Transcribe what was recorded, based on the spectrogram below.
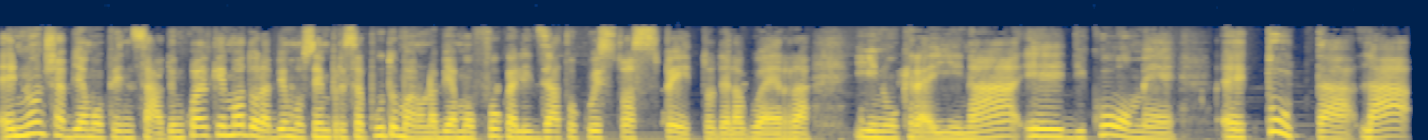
eh, non ci abbiamo pensato, in qualche modo l'abbiamo sempre saputo ma non abbiamo focalizzato questo aspetto della guerra in Ucraina e di come eh, tutta la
